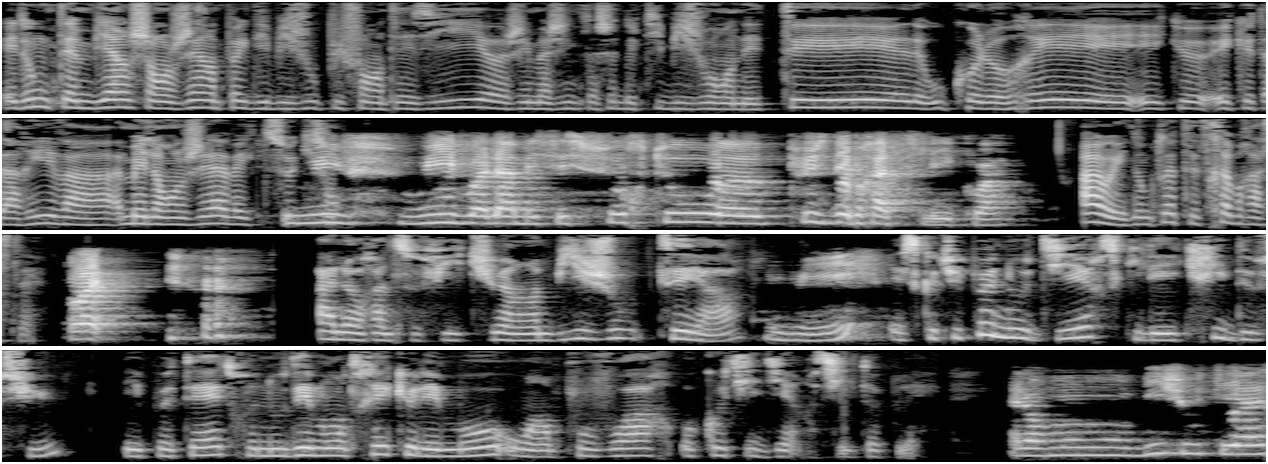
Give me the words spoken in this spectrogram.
Et donc, t'aimes bien changer un peu avec des bijoux plus fantaisie. Euh, j'imagine que achètes des petits bijoux en été ou colorés et, que et que t'arrives à mélanger avec ceux qui oui, Oui, voilà, mais c'est surtout euh, plus des bracelets, quoi. Ah oui, donc toi, t'es très bracelet. Ouais. Alors, Anne-Sophie, tu as un bijou Théa. Oui. Est-ce que tu peux nous dire ce qu'il est écrit dessus? Et peut-être nous démontrer que les mots ont un pouvoir au quotidien, s'il te plaît Alors, mon bijou Théa,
